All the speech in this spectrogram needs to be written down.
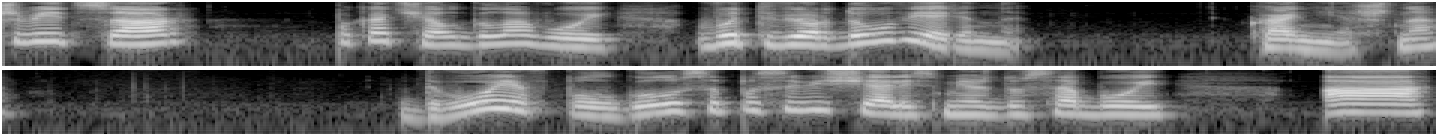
Швейцар покачал головой. «Вы твердо уверены?» «Конечно». Двое в полголоса посовещались между собой. «А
